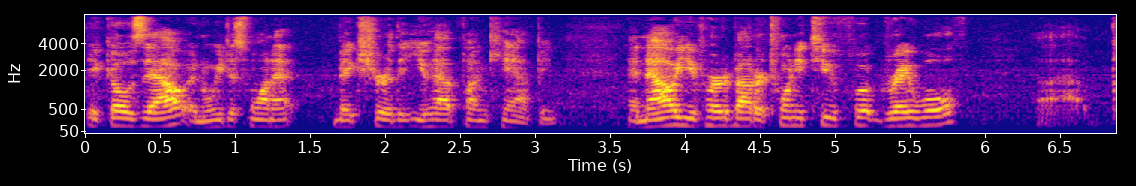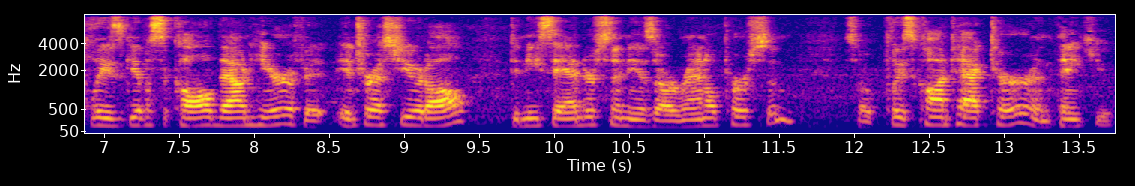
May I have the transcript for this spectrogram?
it goes out, and we just want to make sure that you have fun camping. And now you've heard about our 22 foot Grey Wolf. Please give us a call down here if it interests you at all. Denise Anderson is our rental person, so please contact her and thank you.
